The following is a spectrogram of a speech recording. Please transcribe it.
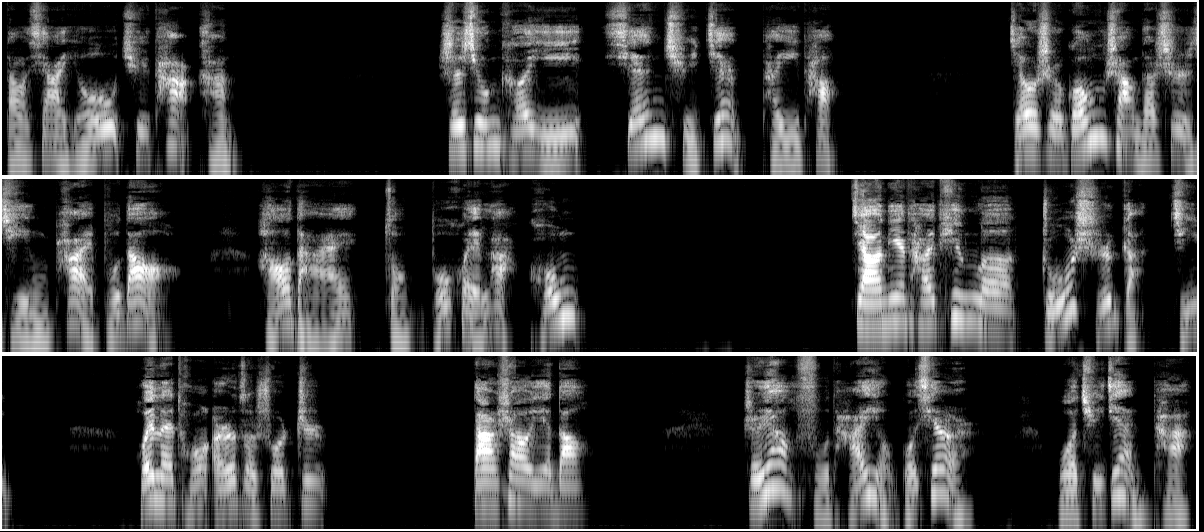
到下游去踏看。师兄可以先去见他一趟，就是宫上的事情派不到，好歹总不会落空。贾念台听了，着实感激，回来同儿子说知。大少爷道：“只要府台有过信儿，我去见他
